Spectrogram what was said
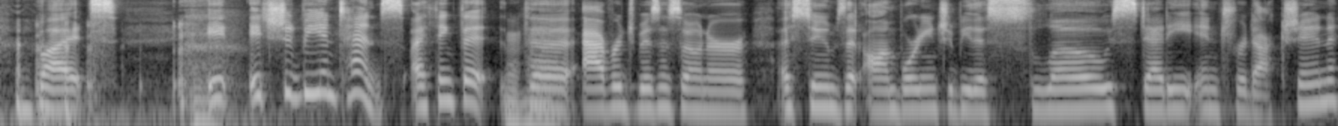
but it it should be intense. I think that mm-hmm. the average business owner assumes that onboarding should be this slow, steady introduction.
